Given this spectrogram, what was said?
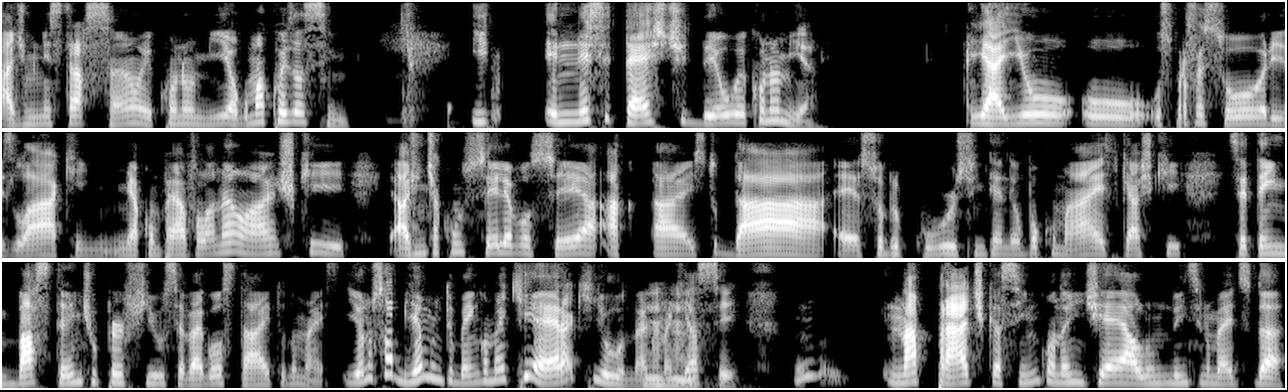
administração, economia, alguma coisa assim. E, e nesse teste deu economia. E aí o, o- os professores lá que me acompanhavam falaram, não, acho que a gente aconselha você a, a- estudar é, sobre o curso, entender um pouco mais, porque acho que você tem bastante o perfil, você vai gostar e tudo mais. E eu não sabia muito bem como é que era aquilo, né? Como é que Uhum. ia ser. Hum, Na prática, assim, quando a gente é aluno do ensino médio, estuda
